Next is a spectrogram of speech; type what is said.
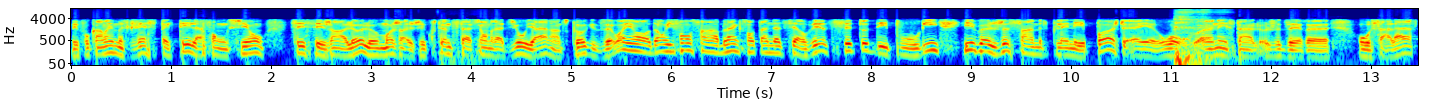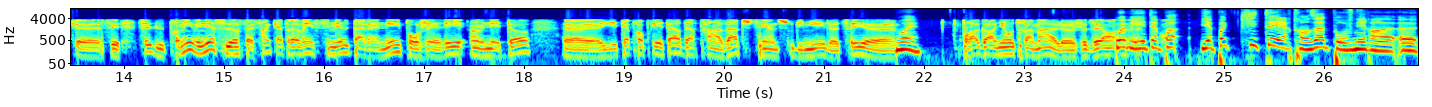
mais il faut quand même respecter la fonction. Tu sais, ces gens-là, là, moi, j'écoutais une station de radio hier, en tout cas, qui disait, voyons donc, ils font semblant qu'ils sont à notre service, c'est tous des pourris, ils veulent juste s'en mettre plein les poches. un instant, là, je veux dire, au salaire que c'est, le premier ministre là, fait 186 000 par année pour gérer un État. Euh, il était propriétaire d'Air Transat, je tiens à le souligner. Là, euh, pourra gagner autrement. Là. Je veux dire, oui, mais il était pas, il a pas quitté Air Transat pour venir euh, euh,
